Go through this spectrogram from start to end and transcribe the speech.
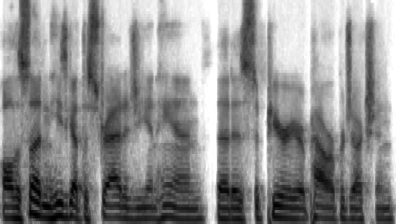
all of a sudden he's got the strategy in hand that is superior power projection.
